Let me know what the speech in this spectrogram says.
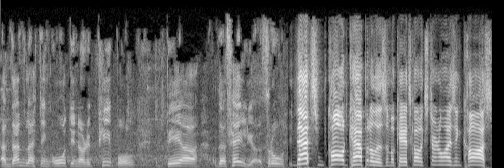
and then letting ordinary people bear the failure through That's called capitalism, okay? It's called externalizing costs.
